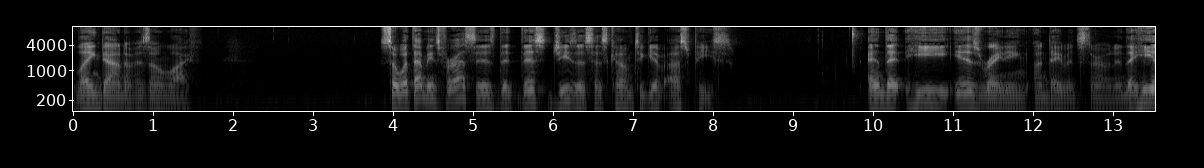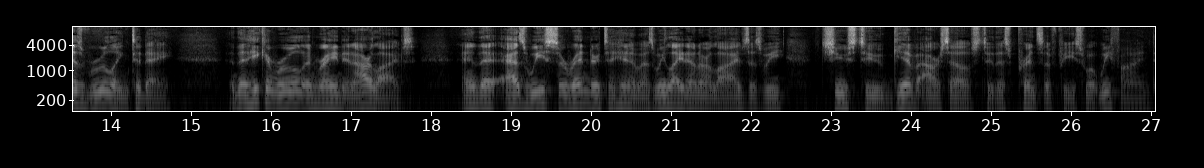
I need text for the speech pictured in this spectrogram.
laying down of his own life. So, what that means for us is that this Jesus has come to give us peace and that he is reigning on David's throne and that he is ruling today and that he can rule and reign in our lives. And that as we surrender to him, as we lay down our lives, as we choose to give ourselves to this Prince of Peace, what we find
